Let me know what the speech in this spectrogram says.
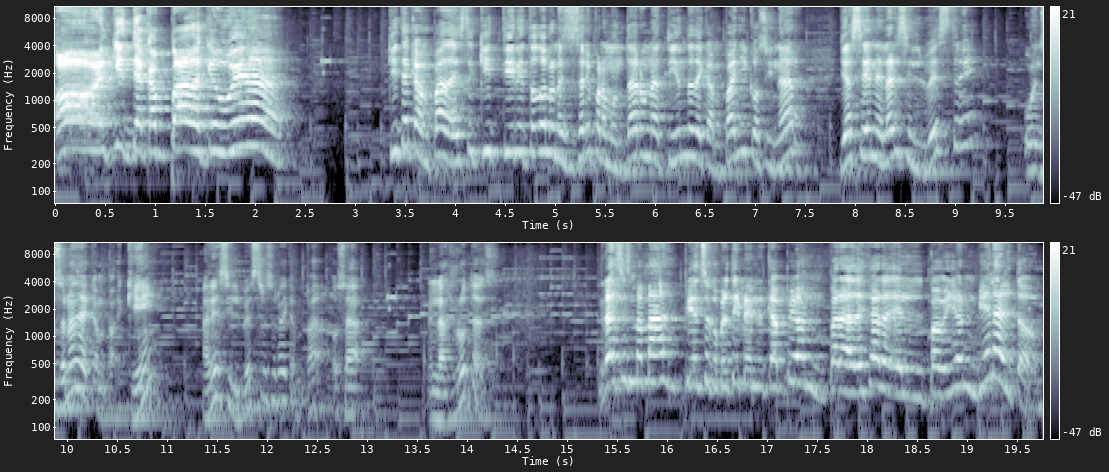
¡Oh! ¡El kit de acampada! ¡Qué buena! Kit de acampada. Este kit tiene todo lo necesario para montar una tienda de campaña y cocinar, ya sea en el área silvestre o en zona de acampada. ¿Qué? ¿Área silvestre zona de acampada? O sea, en las rutas. Gracias, mamá. Pienso convertirme en el campeón para dejar el pabellón bien alto.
